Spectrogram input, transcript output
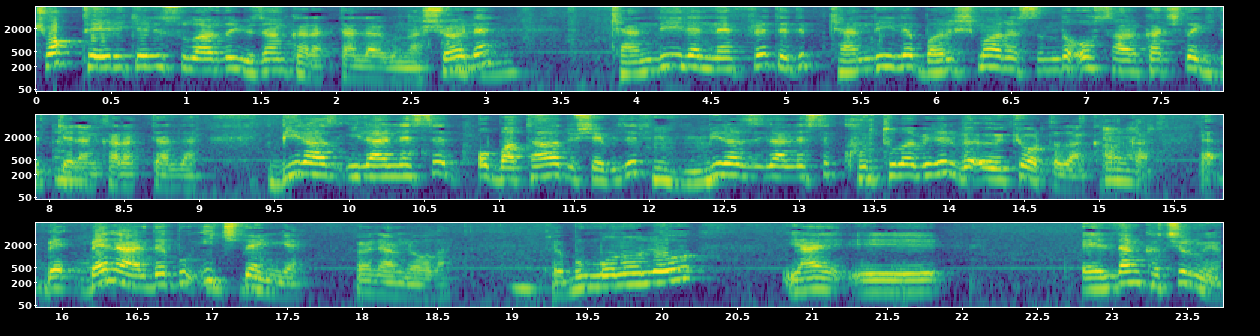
çok tehlikeli sularda yüzen karakterler bunlar. Şöyle Hı hı. kendiyle nefret edip kendiyle barışma arasında o sarkaçta gidip gelen karakterler. Biraz ilerlese o batağa düşebilir. Hı hı. Biraz ilerlese kurtulabilir ve öykü ortadan kalkar. Ya Be- Bener'de bu iç denge önemli olan. Ve bu monoloğu yani e, elden kaçırmıyor.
